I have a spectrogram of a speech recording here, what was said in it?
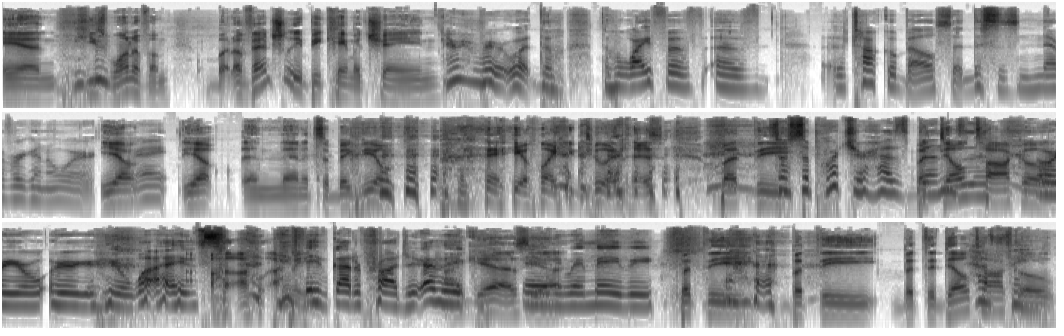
And he's one of them. But eventually it became a chain. I remember what the the wife of of, of Taco Bell said. This is never going to work. Yep. Right. Yep. And then it's a big deal. Why are you doing this? But the So support your husbands, Del Taco- or your or your, your wives I if mean, they've got a project. I mean, guess, yeah. anyway, maybe. but the but the but the Del Have Taco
